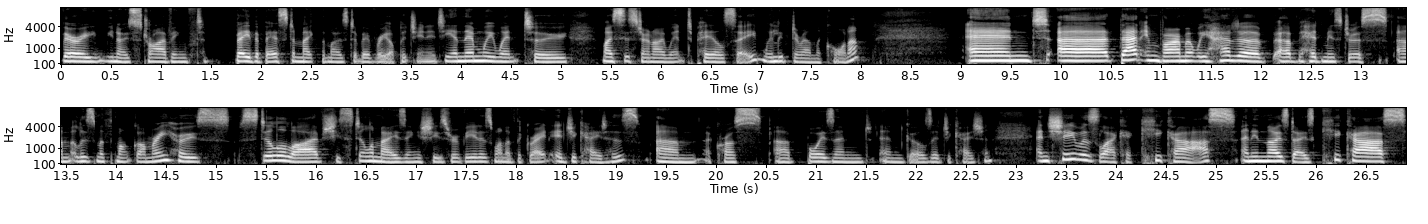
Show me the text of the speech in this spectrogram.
very you know striving to be the best and make the most of every opportunity. And then we went to my sister and I went to PLC. We lived around the corner. And uh, that environment, we had a, a headmistress, um, Elizabeth Montgomery, who's still alive. She's still amazing. She's revered as one of the great educators um, across uh, boys and, and girls' education. And she was like a kick ass. And in those days, kick ass,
